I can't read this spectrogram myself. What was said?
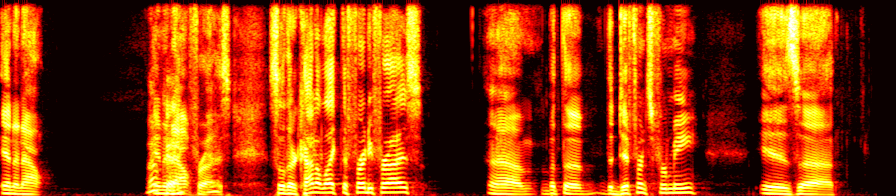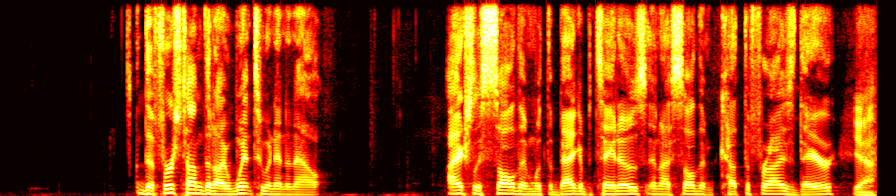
In and Out, In and Out fries. So they're kind of like the Freddy fries, um, but the the difference for me is uh, the first time that I went to an In and Out, I actually saw them with the bag of potatoes, and I saw them cut the fries there, Yeah.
